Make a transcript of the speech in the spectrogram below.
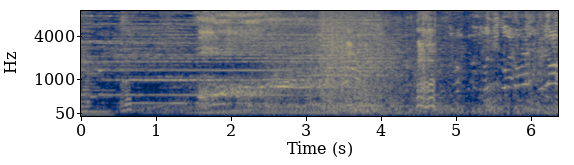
Oh!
